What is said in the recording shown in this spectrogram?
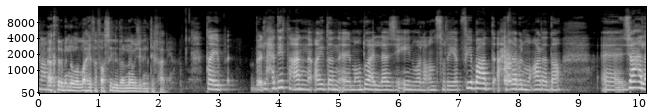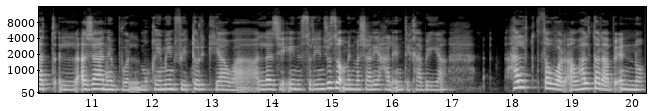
نعم. أكثر منه والله تفاصيل البرنامج الانتخابي. طيب بالحديث عن أيضا موضوع اللاجئين والعنصرية في بعض أحزاب المعارضة آه، جعلت الأجانب والمقيمين في تركيا واللاجئين السوريين جزء من مشاريعها الانتخابية. هل تتصور أو هل ترى بأنه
